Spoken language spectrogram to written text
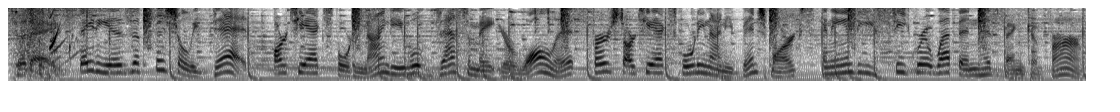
Today, Stadia is officially dead. RTX 4090 will decimate your wallet. First RTX 4090 benchmarks and AMD's secret weapon has been confirmed.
